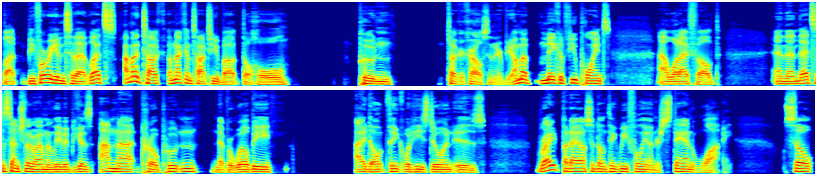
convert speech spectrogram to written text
But before we get into that, let's, I'm going to talk, I'm not going to talk to you about the whole Putin Tucker Carlson interview. I'm going to make a few points on what I felt. And then that's essentially where I'm going to leave it because I'm not pro Putin, never will be. I don't think what he's doing is right, but I also don't think we fully understand why. So,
